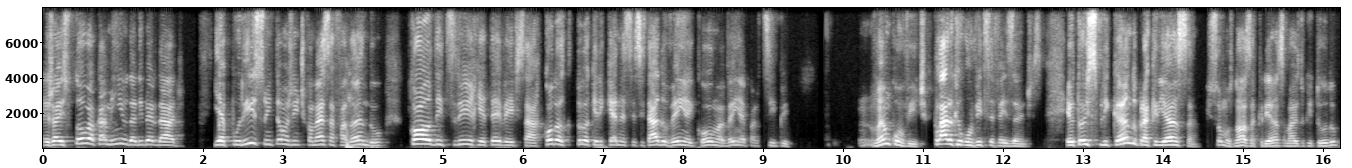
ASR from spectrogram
Eu já estou a caminho da liberdade. E é por isso, então, a gente começa falando todo, todo aquele que é necessitado, venha e coma, venha e participe. Não é um convite. Claro que o convite você fez antes. Eu estou explicando para a criança, que somos nós a criança mais do que tudo,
